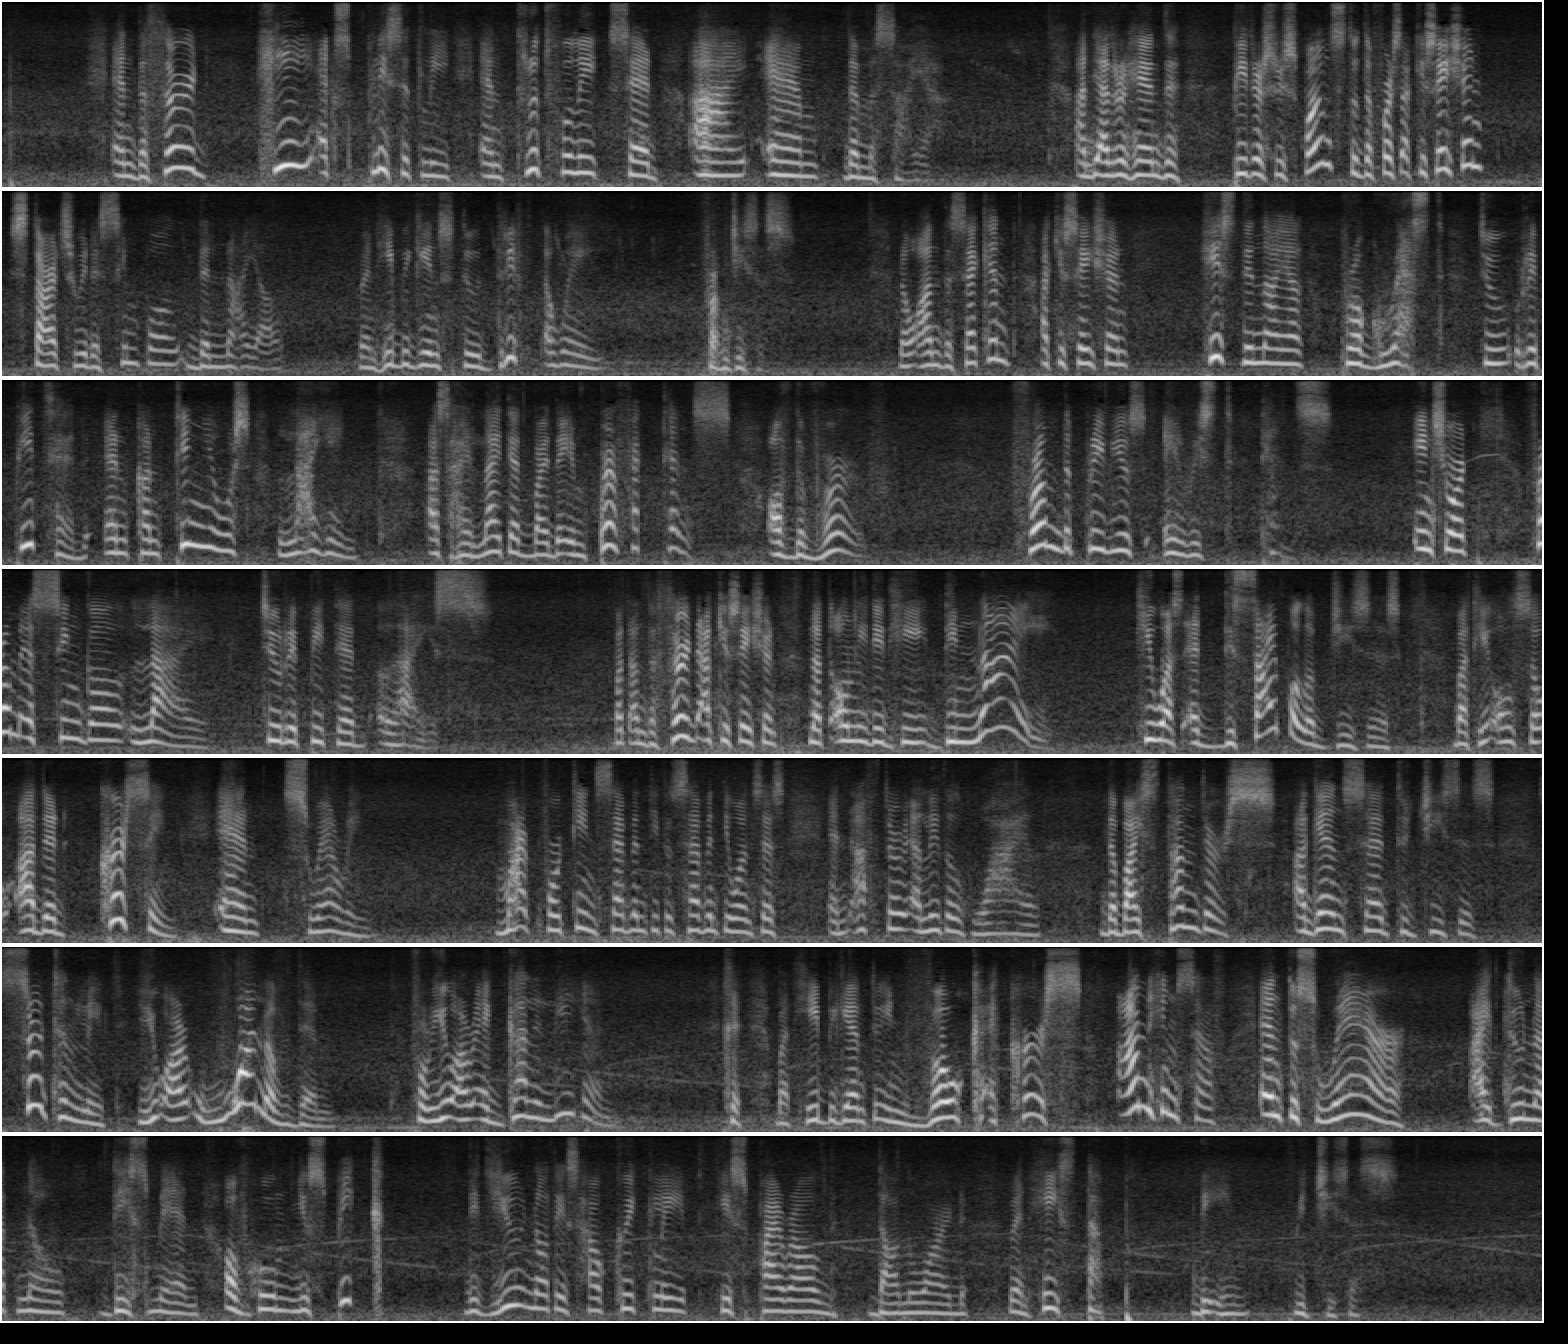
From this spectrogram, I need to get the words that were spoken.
And the third, he explicitly and truthfully said, I am the Messiah. On the other hand, Peter's response to the first accusation starts with a simple denial when he begins to drift away from Jesus. Now, on the second accusation, his denial progressed to repeated and continuous lying, as highlighted by the imperfect tense of the verb from the previous aorist tense. In short, from a single lie to repeated lies. But on the third accusation, not only did he deny he was a disciple of Jesus, but he also added cursing and swearing. Mark 14 70 to 71 says, And after a little while, the bystanders again said to Jesus, Certainly you are one of them, for you are a Galilean. but he began to invoke a curse on himself and to swear I do not know this man of whom you speak. Did you notice how quickly he spiraled downward when he stopped being with Jesus?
